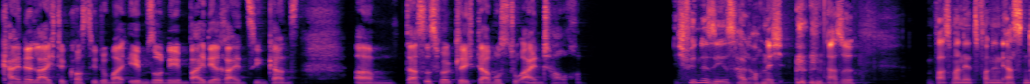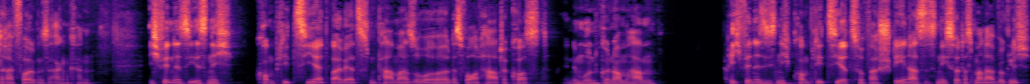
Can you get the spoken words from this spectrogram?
keine leichte Kost, die du mal ebenso nebenbei dir reinziehen kannst. Ähm, das ist wirklich, da musst du eintauchen. Ich finde, sie ist halt auch nicht, also was man jetzt von den ersten drei Folgen sagen kann. Ich finde, sie ist nicht kompliziert, weil wir jetzt ein paar Mal so äh, das Wort harte Kost in den Mund genommen haben. Ich finde, sie ist nicht kompliziert zu verstehen. Also es ist nicht so, dass man da wirklich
